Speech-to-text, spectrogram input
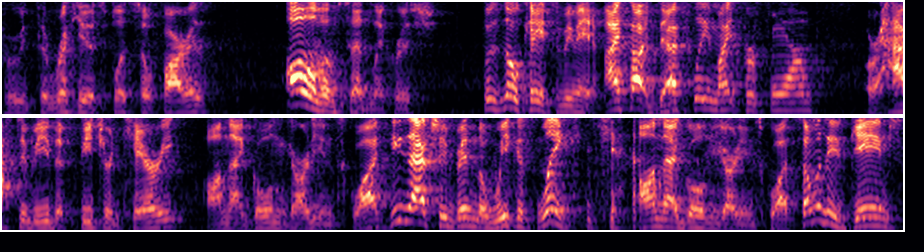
who the rookie of the split so far is. All of them said Licorice. There's no case to be made. I thought Definitely might perform or have to be the featured carry on that Golden Guardian squad. He's actually been the weakest link Yeah. on that Golden Guardian squad. Some of these games,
